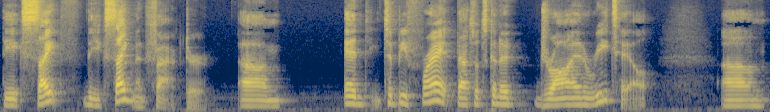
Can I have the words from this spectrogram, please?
the excite the excitement factor. Um, and to be frank, that's what's going to draw in retail. Um,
